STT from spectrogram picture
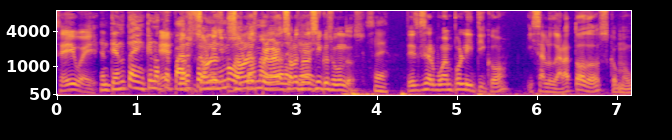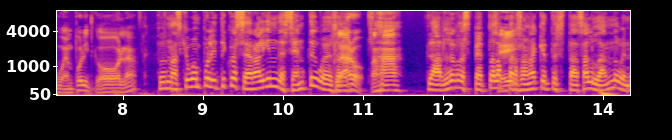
Sí, güey. Entiendo también que no te Eh, pares, los- pero son los, son los primeros, son los primeros cinco segundos. Sí. Tienes que ser buen político y saludar a todos como buen político. Hola. Pues más que buen político es ser alguien decente, güey. o sea, Claro, ajá. Darle respeto a la Sí. persona que te está saludando, güey.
